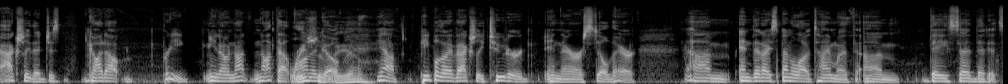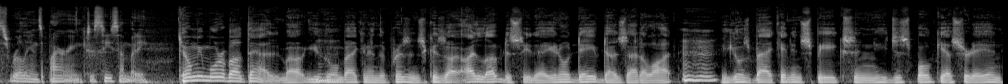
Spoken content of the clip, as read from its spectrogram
actually that just got out pretty, you know, not not that long ago. Recently, yeah. people that I've actually tutored in there are still there. Um, and that I spent a lot of time with, um, they said that it's really inspiring to see somebody. Tell me more about that, about you Mm-hmm. going back into the prisons, because I, I love to see that. You know, Dave does that a lot. Mm-hmm. He goes back in and speaks, and he just spoke yesterday, and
